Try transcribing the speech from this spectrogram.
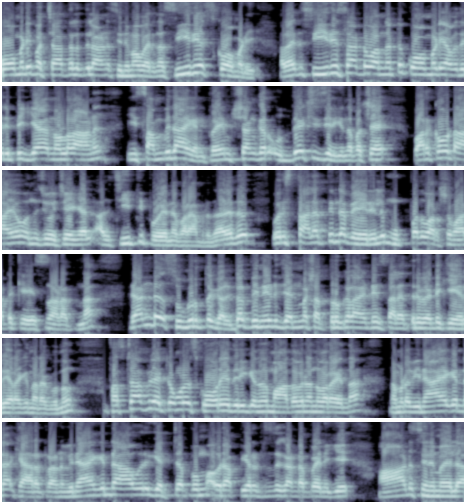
കോമഡി പശ്ചാത്തലത്തിലാണ് സിനിമ വരുന്നത്. സീരിയസ് കോമഡി അതായത് സീരിയസ് ആയിട്ട് വന്നിട്ട് കോമഡി അവതരിപ്പിക്കുക എന്നുള്ളതാണ് ഈ സംവിധായകൻ പ്രേം ശങ്കർ ഉദ്ദേശിച്ചിരിക്കുന്നത്. പക്ഷേ വർക്കൗട്ട് ആയോ എന്ന് ചോദിച്ചു കഴിഞ്ഞാൽ അത് ചീറ്റിപ്പോയി എന്ന് പറയാൻ പറ്റും അതായത് ഒരു സ്ഥലത്തിന്റെ പേരിൽ മുപ്പത് വർഷമായിട്ട് കേസ് നടത്തുന്ന രണ്ട് സുഹൃത്തുക്കൾ പിന്നീട് ജന്മശത്രുക്കളായിട്ട് ഈ സ്ഥലത്തിന് വേണ്ടി കയറി ഇറങ്ങി നടക്കുന്നു. ഫസ്റ്റ് ഹാഫിൽ ഏറ്റവും കൂടുതൽ സ്കോർ ചെയ്തിരിക്കുന്നത് മാധവൻ എന്ന് പറയുന്ന നമ്മുടെ വിനായകന്റെ ക്യാരക്ടറാണ് വിനായകന്റെ ആ ഒരു ഗെറ്റപ്പും ഒരു അപ്പിയറൻസ് കണ്ടപ്പോൾ എനിക്ക് ആട് സിനിമയിലെ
